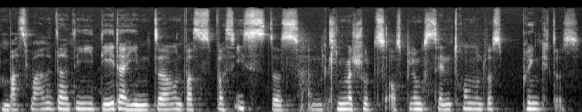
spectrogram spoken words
Was war da die Idee dahinter und was, was ist das, ein Klimaschutzausbildungszentrum und was bringt das?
